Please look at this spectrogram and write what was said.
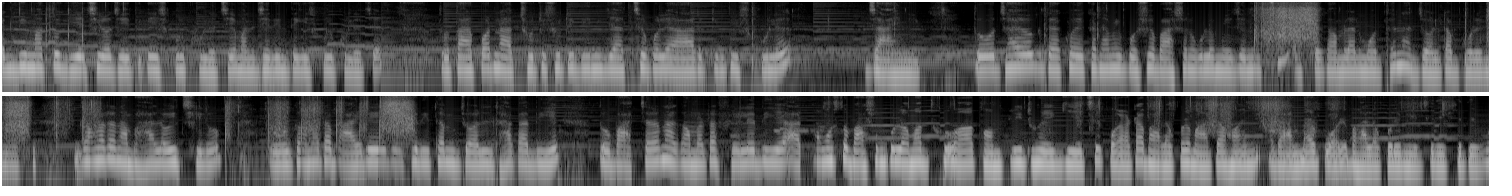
একদিন মাত্র গিয়েছিল যেই থেকে স্কুল খুলেছে মানে যেদিন থেকে স্কুল খুলেছে। তো তারপর না ছুটি ছুটি দিন যাচ্ছে বলে আর কিন্তু স্কুলে যায়নি। তো যাই হোক, দেখো এখানে আমি বসে বাসনগুলো মেজে নিচ্ছি। একটা গামলার মধ্যে না জলটা ভরে নিয়েছি। গামলাটা না ভালোই ছিল। তো গামলাটা বাইরে রেখে দিতাম জল ঢাকা দিয়ে। তো বাচ্চারা না গামলাটা ফেলে দিয়ে আর সমস্ত বাসনগুলো আমার ধোয়া কমপ্লিট হয়ে গিয়েছে। কড়াটা ভালো করে মাজা হয়নি। রান্নার পরে ভালো করে মেজে রেখে দেবো।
